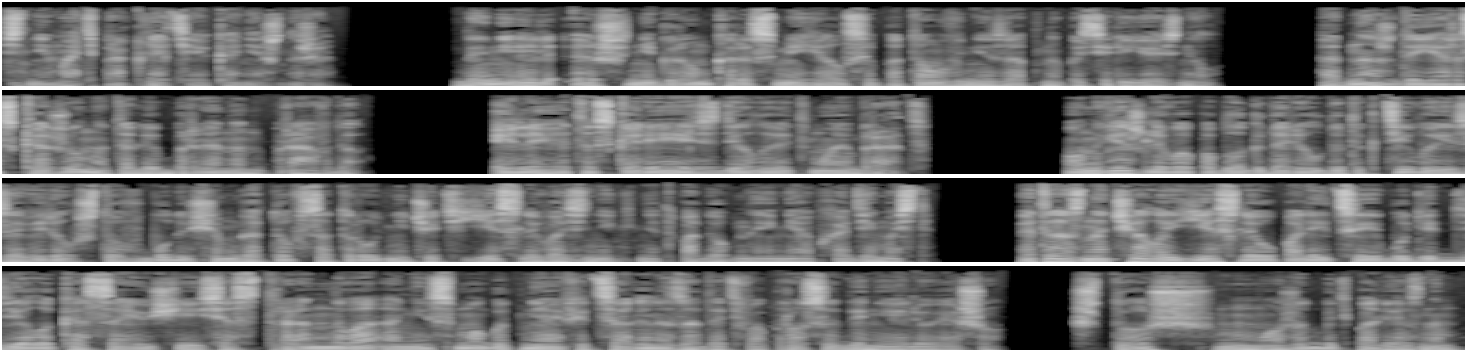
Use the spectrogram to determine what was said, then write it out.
«Снимать проклятие, конечно же». Даниэль Эш негромко рассмеялся, потом внезапно посерьезнел. «Однажды я расскажу Натали Бреннан правду. Или это скорее сделает мой брат». Он вежливо поблагодарил детектива и заверил, что в будущем готов сотрудничать, если возникнет подобная необходимость. Это означало, если у полиции будет дело, касающееся странного, они смогут неофициально задать вопросы Даниэлю Эшу. Что ж, может быть полезным.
